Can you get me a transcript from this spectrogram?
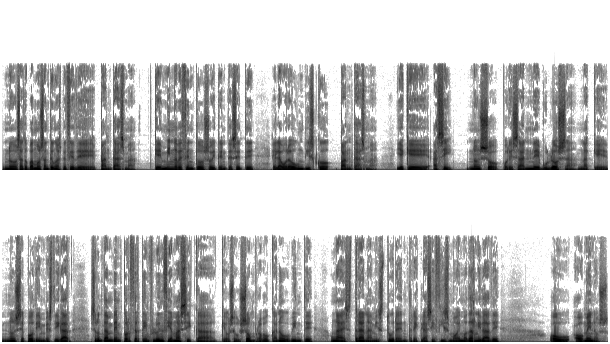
nos atopamos ante unha especie de fantasma que en 1987 elaborou un disco fantasma E é que así, non só por esa nebulosa na que non se pode investigar, senón tamén por certa influencia máxica que o seu son provoca no ouvinte, unha estrana mistura entre clasicismo e modernidade, ou, ao menos,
